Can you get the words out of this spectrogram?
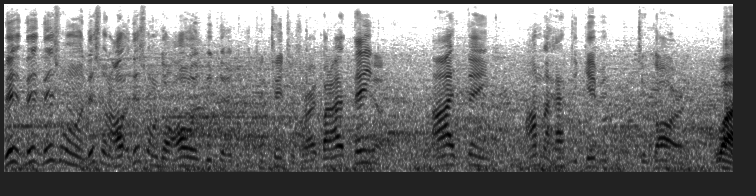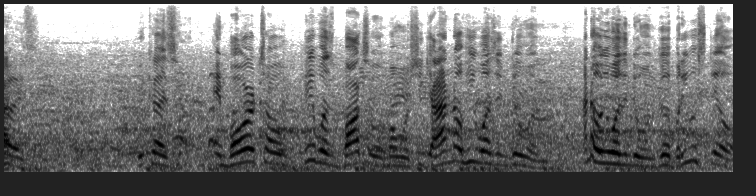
This, this, this one, this one, this one gonna always be contentious, right? But I think, Yeah. I think I'm gonna have to give it to Gaara. Why? Because, because in Boruto, he was boxing with Momoshiki. I know he wasn't doing, I know he wasn't doing good, but he was still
